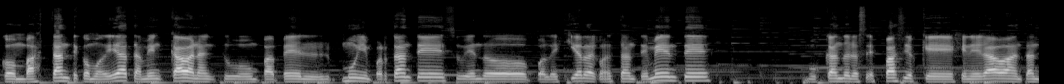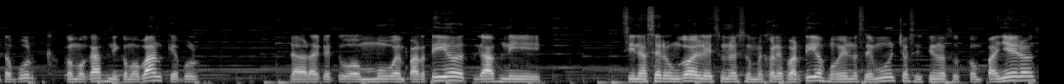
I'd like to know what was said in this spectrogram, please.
con bastante comodidad, también Kavanagh tuvo un papel muy importante, subiendo por la izquierda constantemente, buscando los espacios que generaban tanto Burke como Gaffney como Van, que Burke la verdad que tuvo un muy buen partido, Gaffney sin hacer un gol es uno de sus mejores partidos, moviéndose mucho, asistiendo a sus compañeros.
